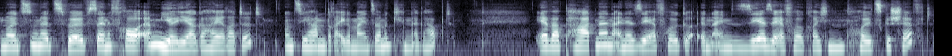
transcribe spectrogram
1912 seine Frau Amelia geheiratet und sie haben drei gemeinsame Kinder gehabt. Er war Partner in, sehr in einem sehr, sehr erfolgreichen Holzgeschäft.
